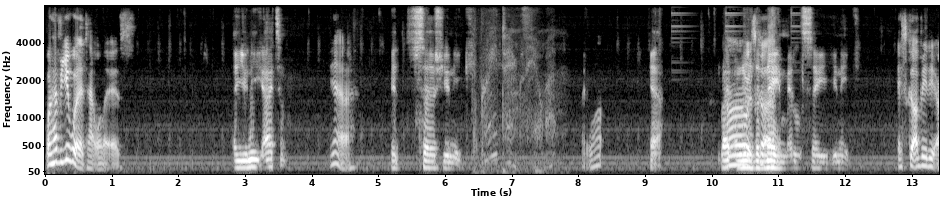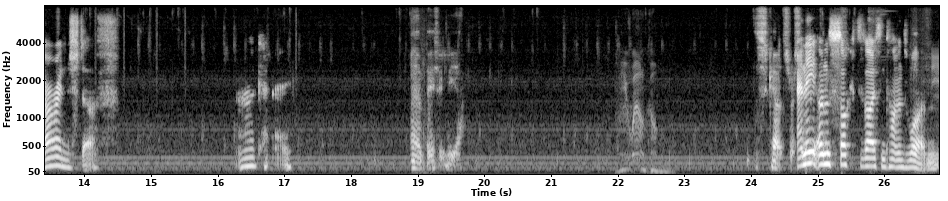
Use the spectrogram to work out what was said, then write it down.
well, have you worked out what it is? A unique item. Yeah. It says unique. Greetings, human. Wait, what? Yeah. Right Oh, under the got- name, it'll say unique. It's got to be the orange stuff. Okay. Uh, basically, yeah. You're welcome. The scouts are Any unsocketed item times one,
